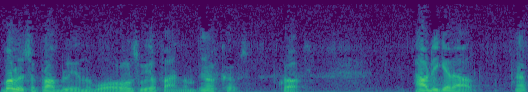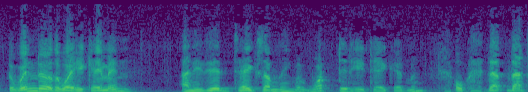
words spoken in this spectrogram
Bullets are probably in the walls. We'll find them, No, of course. of course. How'd he get out? Out the window, the way he came in. And he did take something? What did he take, Edmund? Oh, that, that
